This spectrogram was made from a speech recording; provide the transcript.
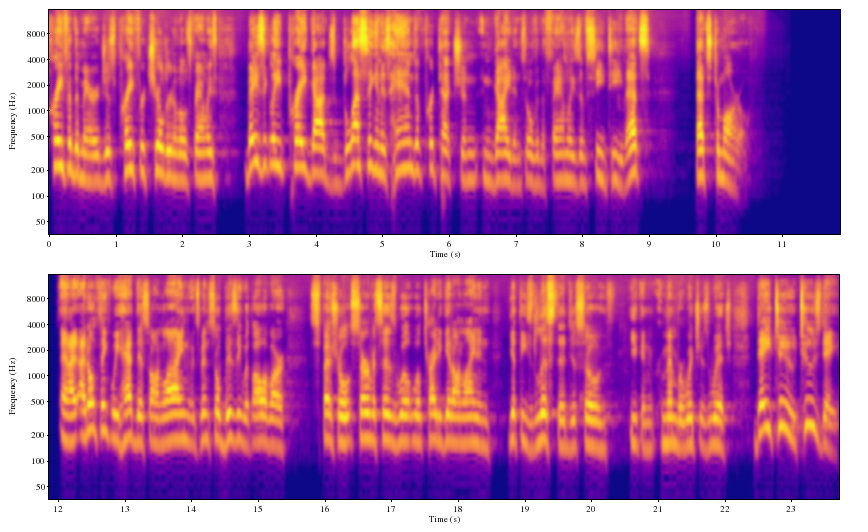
Pray for the marriages, pray for children of those families. Basically, pray God's blessing and his hand of protection and guidance over the families of CT. That's, that's tomorrow. And I, I don't think we had this online. It's been so busy with all of our special services. We'll, we'll try to get online and get these listed just so you can remember which is which. Day two, Tuesday,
